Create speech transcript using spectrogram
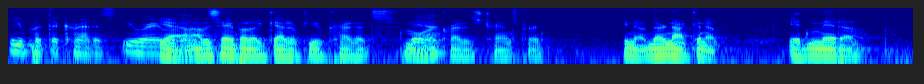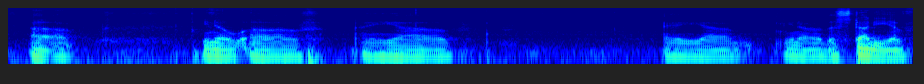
You put the credits. You were able Yeah, to. I was able to get a few credits, more Yeah. credits transferred. You know, they're not going to admit a, uh, you know, of a, uh, a, um, you know, the study of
